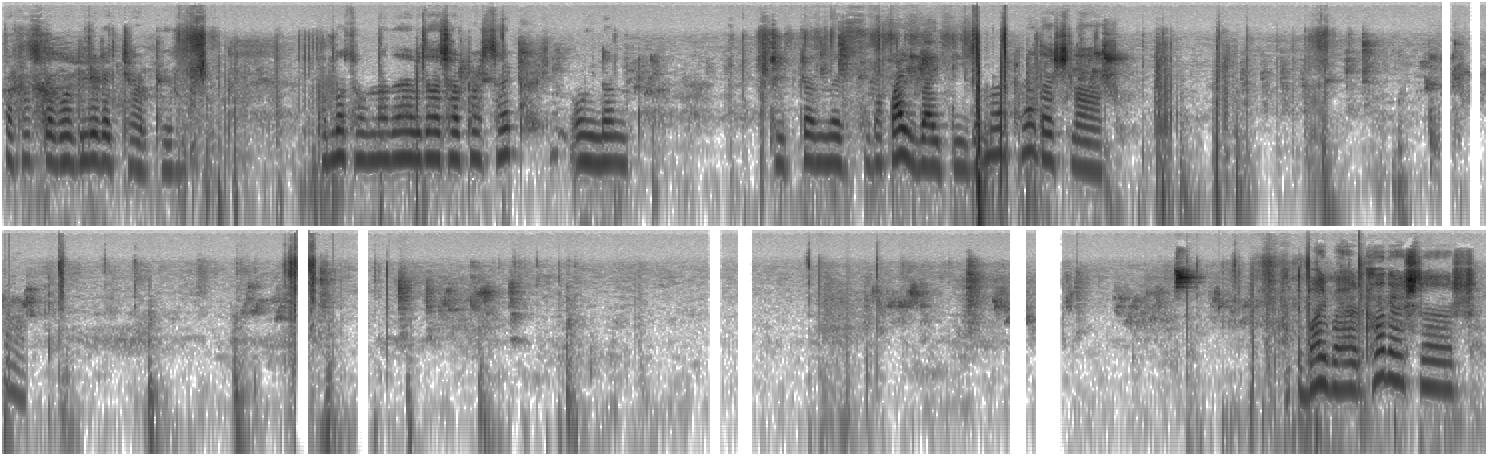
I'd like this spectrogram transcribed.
Arkadaşlar bunu bilerek çarpıyorum. Bundan sonra da bir daha çarparsak oyundan çıkacağım ve size bay bay diyeceğim arkadaşlar. Hadi bay bay arkadaşlar.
